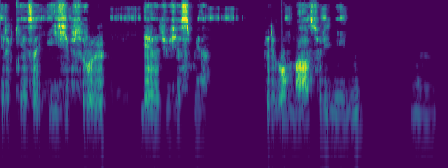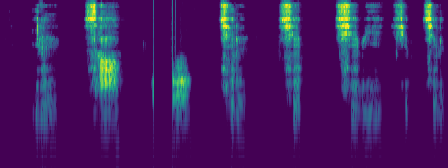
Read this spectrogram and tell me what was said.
이렇게 해서 20수를 내어주셨습니다. 그리고 마수리님 음, 1, 4, 5, 7, 10, 12, 17,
